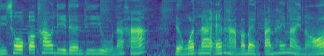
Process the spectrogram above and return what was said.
มีโชคก็เข้าดีเดินดีอยู่นะคะ เดี๋ยวงวดหน้าแอดหามาแบ่งปันให้ใหม่เนาะ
